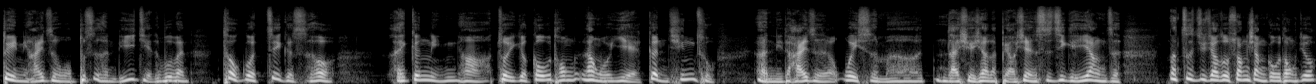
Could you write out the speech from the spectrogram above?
对你孩子我不是很理解的部分？透过这个时候来跟您哈做一个沟通，让我也更清楚，呃，你的孩子为什么来学校的表现是这个样子？那这就叫做双向沟通，就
